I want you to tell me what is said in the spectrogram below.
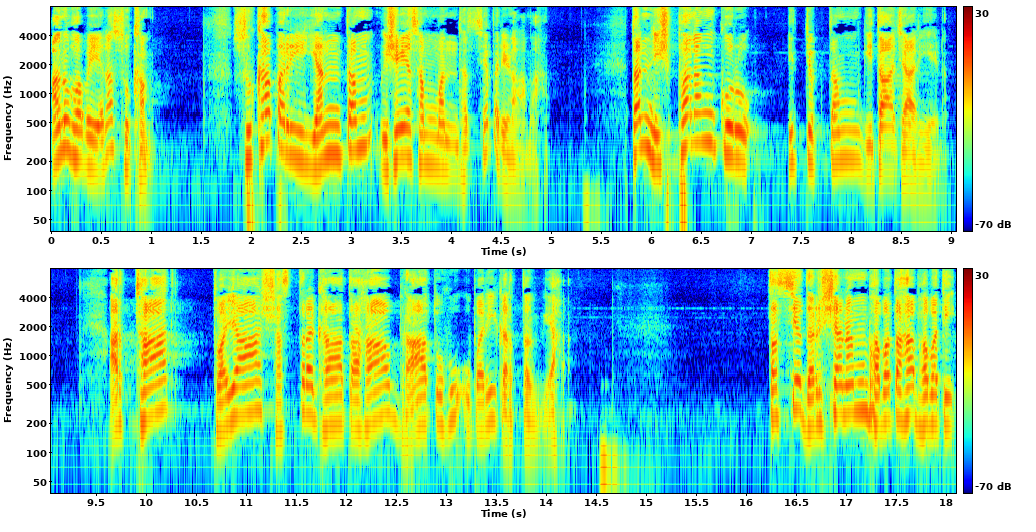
अनुभवेन सुखम्। सुखपर्यन्तं विषयसम्बन्धस्य परिणामः। तन्निष्फलं कुरु इत्युक्तं गीताचार्येण। अर्थात् त्वया शस्त्रघातः भ्रातुः उपरि कर्तव्यः। तस्य दर्शनं भवतः भवति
